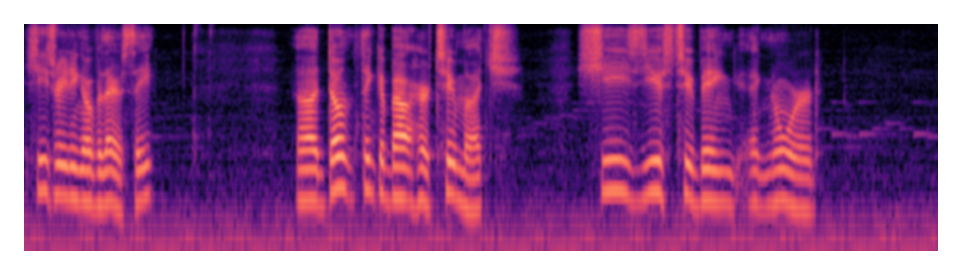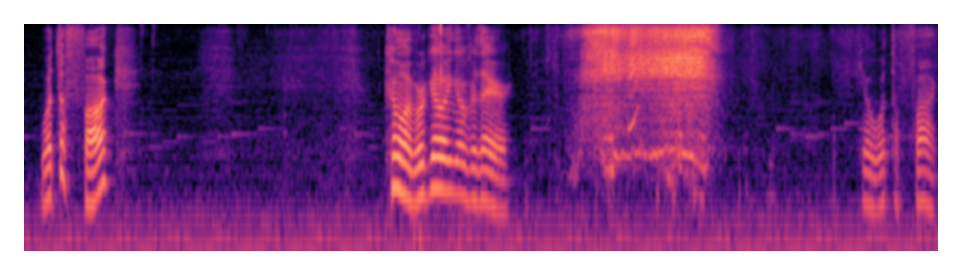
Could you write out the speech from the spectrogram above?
She's reading over there, see? Uh, don't think about her too much. She's used to being ignored. What the fuck? Come on, we're going over there. Yo, what the fuck?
